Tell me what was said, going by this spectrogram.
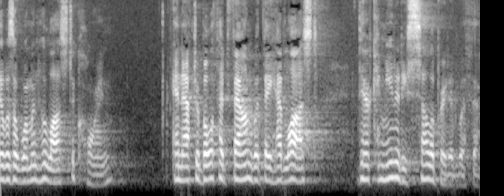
There was a woman who lost a coin. And after both had found what they had lost, their community celebrated with them.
